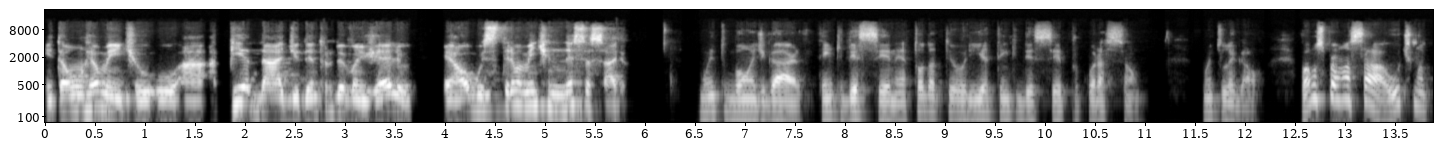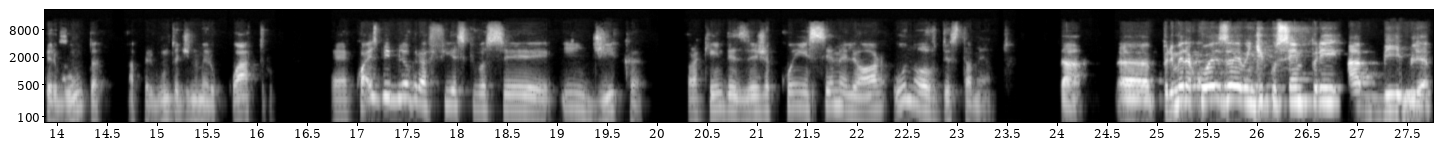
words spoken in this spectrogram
Então, realmente, o, a, a piedade dentro do evangelho é algo extremamente necessário. Muito bom, Edgar. Tem que descer, né? Toda a teoria tem que descer para o coração. Muito legal. Vamos para a nossa última pergunta, a pergunta de número 4. É, quais bibliografias que você indica para quem deseja conhecer melhor o Novo Testamento? Tá. Uh, primeira coisa, eu indico sempre a Bíblia.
